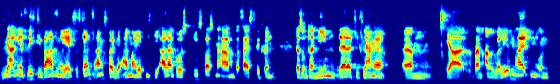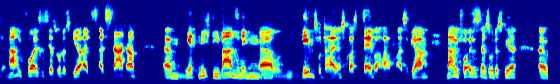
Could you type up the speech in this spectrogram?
wir hatten jetzt nicht die wahnsinnige Existenzangst, weil wir einmal jetzt nicht die allergrößten Fixkosten haben. Das heißt, wir können das Unternehmen relativ lange ähm, ja beim am Überleben halten. Und nach wie vor ist es ja so, dass wir als als Startup ähm, jetzt nicht die wahnsinnigen äh, Lebensunterhaltungskosten selber haben. Also wir haben nach wie vor ist es ja so, dass wir äh,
